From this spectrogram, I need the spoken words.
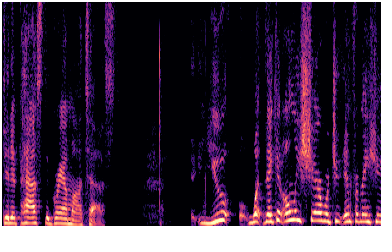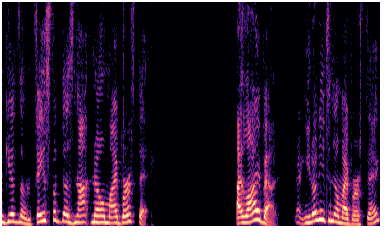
Did it pass the grandma test? You, what, they can only share what you, information you give them. Facebook does not know my birthday. I lie about it. right? You don't need to know my birthday.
